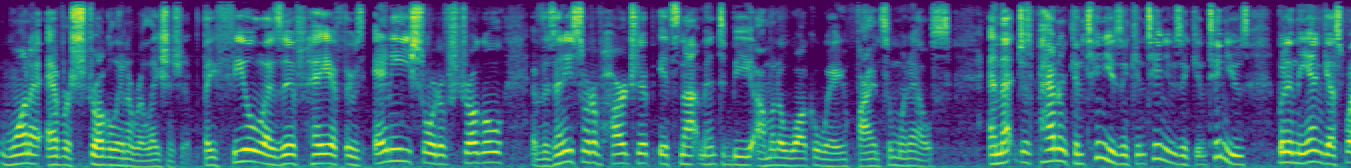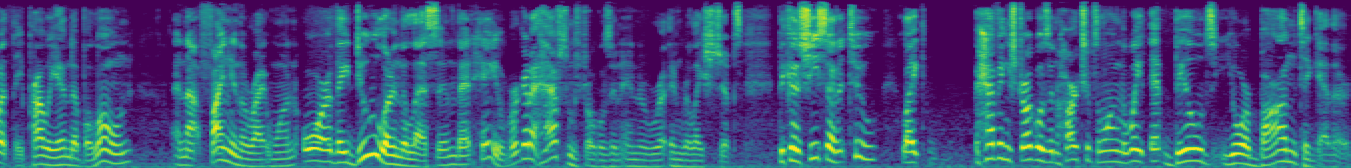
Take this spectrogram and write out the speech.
want to ever struggle in a relationship. They feel as if, hey, if there's any sort of struggle, if there's any sort of hardship, it's not meant to be. I'm going to walk away and find someone else. And that just pattern continues and continues and continues. But in the end, guess what? They probably end up alone and not finding the right one. Or they do learn the lesson that, hey, we're to have some struggles in, in, in relationships. Because she said it too. Like, having struggles and hardships along the way, it builds your bond together.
